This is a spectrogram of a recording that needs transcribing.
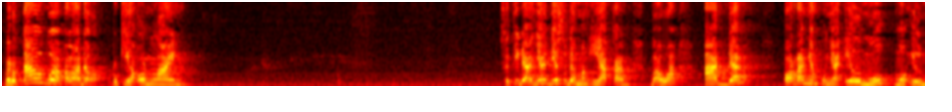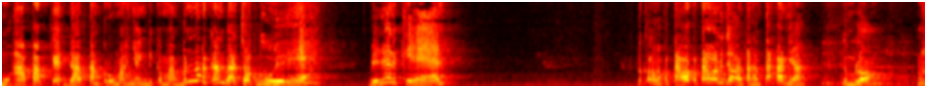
Baru tahu gue kalau ada rukiah online. Setidaknya dia sudah mengiyakan bahwa ada orang yang punya ilmu, mau ilmu apa kek, datang ke rumahnya yang di Kemang. Bener kan bacot gue? Bener kan? Lu kalau mau ketawa, ketawa lu jangan tahan-tahan ya. Gemblong.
